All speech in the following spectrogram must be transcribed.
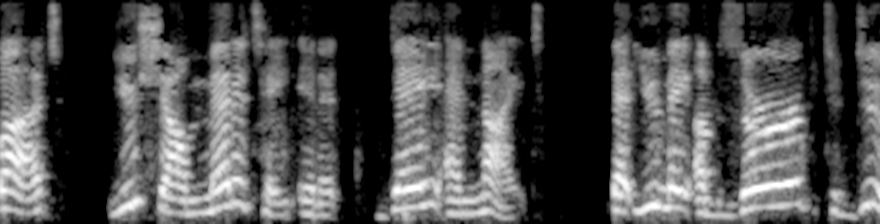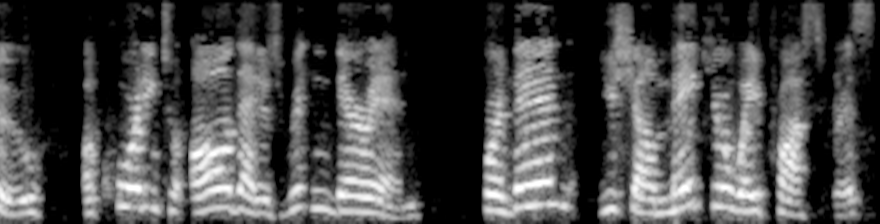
but you shall meditate in it day and night, that you may observe to do according to all that is written therein. For then you shall make your way prosperous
